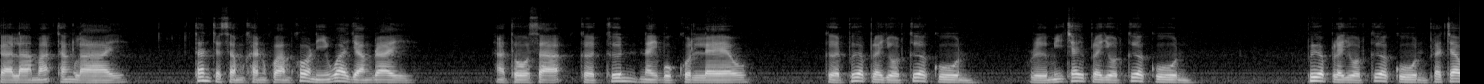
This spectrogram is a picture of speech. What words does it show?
กาลามะทั้งหลาย ท่านจะสำคัญความข้อนี้ว่าอย่างไร อโทสะเกิดขึ้นในบุคคลแล้ว เกิดเพื่อประโยชน์เกื้อกูล หรือมิใช่ประโยชน์เกื้อกูล เพื่อประโยชน์เกื้อกูลพระเจ้า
